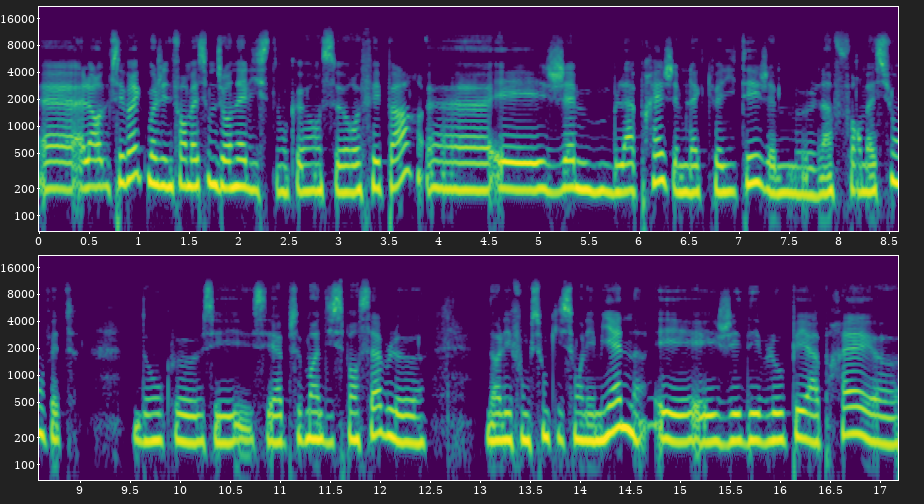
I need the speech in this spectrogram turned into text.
Euh, alors c'est vrai que moi j'ai une formation de journaliste, donc euh, on se refait pas. Et j'aime la presse, j'aime l'actualité, j'aime l'information en fait. Donc euh, c'est absolument indispensable euh, dans les fonctions qui sont les miennes. Et, et j'ai développé après. euh,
